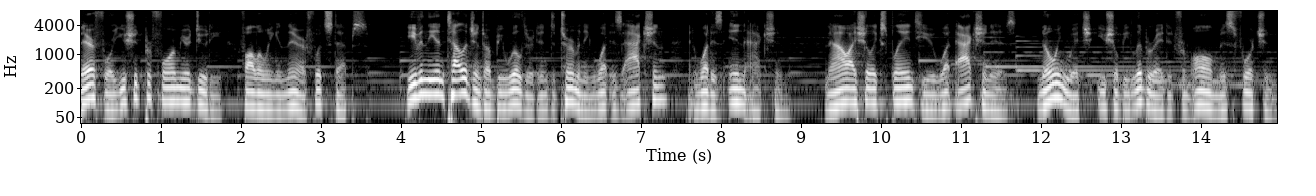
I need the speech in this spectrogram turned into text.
Therefore, you should perform your duty following in their footsteps. Even the intelligent are bewildered in determining what is action and what is inaction. Now I shall explain to you what action is, knowing which you shall be liberated from all misfortune.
